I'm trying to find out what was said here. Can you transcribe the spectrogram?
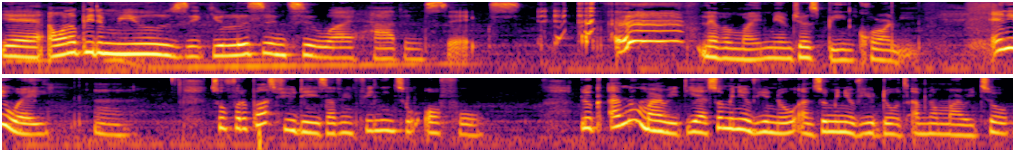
yeah i want to be the music you listen to while having sex never mind me i'm just being corny anyway mm. So for the past few days, I've been feeling so awful. Look, I'm not married. Yeah, so many of you know, and so many of you don't. I'm not married. So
